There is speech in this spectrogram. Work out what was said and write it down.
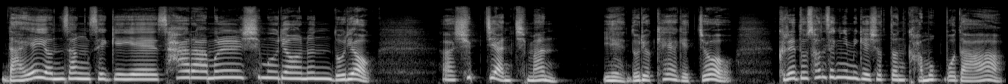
나의 연상 세계에 사람을 심으려는 노력. 아, 쉽지 않지만, 예, 노력해야겠죠. 그래도 선생님이 계셨던 감옥보다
